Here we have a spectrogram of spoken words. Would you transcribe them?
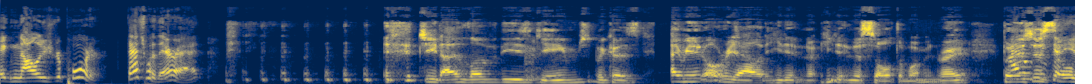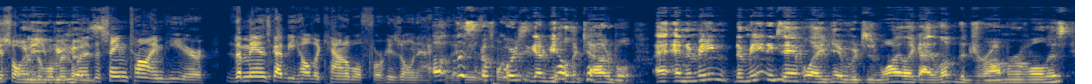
acknowledged reporter. That's where they're at. Gene, I love these games because I mean, in all reality, he didn't he didn't assault a woman, right? But I it's just think that he so funny the woman, but at the same time, here the man's got to be held accountable for his own actions. Uh, listen, of course he's got to be held accountable. And, and the main the main example I give, which is why like I love the drama of all this,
